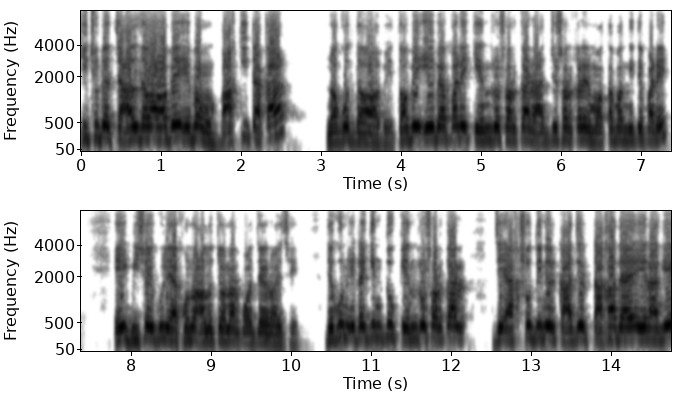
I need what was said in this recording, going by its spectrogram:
কিছুটা চাল দেওয়া হবে এবং বাকি টাকা নগদ দেওয়া হবে। তবে এ ব্যাপারে কেন্দ্র সরকার, রাজ্য সরকারের মতামত নিতে পারে। এই বিষয়গুলি এখনও আলোচনার পর্যায়ে রয়েছে। দেখুন, এটা কিন্তু কেন্দ্র সরকার যে একশো দিনের কাজের টাকা দেয় এর আগে,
